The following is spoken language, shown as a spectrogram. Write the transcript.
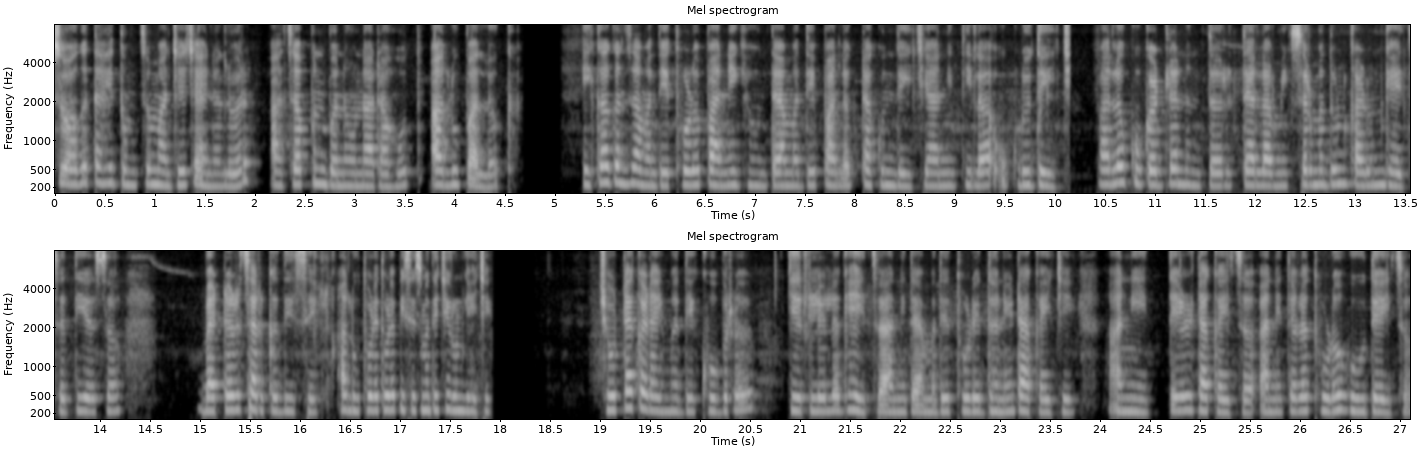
स्वागत आहे तुमचं माझ्या चॅनलवर. आज आपण बनवणार आहोत आलू पालक. एका गंजामध्ये थोडं पाणी घेऊन त्यामध्ये पालक टाकून द्यायची आणि तिला उकडू द्यायची. पालक उकडल्यानंतर त्याला मिक्सरमधून काढून घ्यायचं. ती असं बॅटरसारखं दिसेल. आलू थोड्या थोड्या पीसेसमध्ये चिरून घ्यायचे. छोट्या कढाईमध्ये खोबरं चिरलेलं घ्यायचं आणि त्यामध्ये थोडे धने टाकायचे आणि तेल टाकायचं आणि त्याला थोडं होऊ द्यायचं.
